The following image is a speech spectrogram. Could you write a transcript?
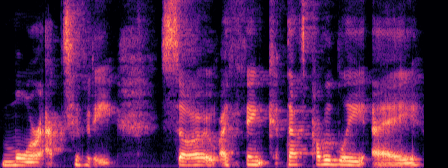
more activity. So I think that's probably a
